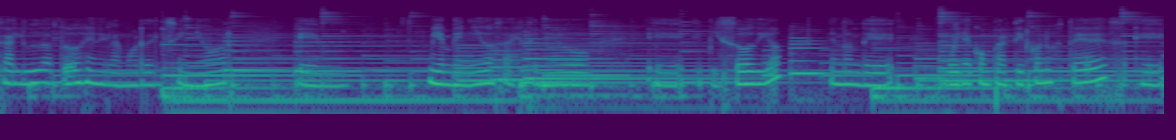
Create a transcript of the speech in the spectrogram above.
Saludo a todos en el amor del Señor. Em, bienvenidos a este nuevo eh, episodio en donde voy a compartir con ustedes eh,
